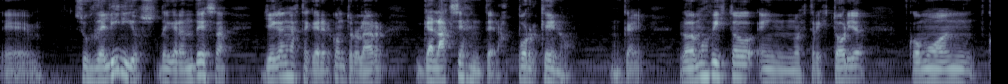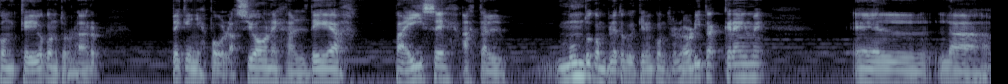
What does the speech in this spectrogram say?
eh, sus delirios de grandeza llegan hasta querer controlar galaxias enteras. ¿Por qué no? ¿Okay? Lo hemos visto en nuestra historia cómo han querido controlar pequeñas poblaciones, aldeas, países, hasta el mundo completo que quieren controlar ahorita. Créanme, la,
